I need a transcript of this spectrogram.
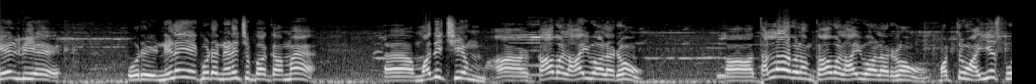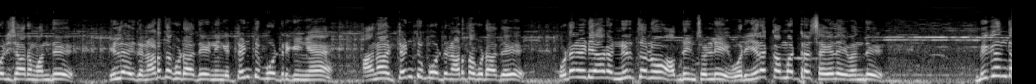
கேள்வியை ஒரு நிலையை கூட நினச்சி பார்க்காம மதிச்சியம் காவல் ஆய்வாளரும் தல்லாகுளம் காவல் ஆய்வாளரும் மற்றும் ஐஎஸ் போலீஸாரும் வந்து இல்லை இதை நடத்தக்கூடாது. நீங்கள் டென்ட்டு போட்டிருக்கீங்க. அதனால் டென்ட்டு போட்டு நடத்தக்கூடாது. உடனடியாக நிறுத்தணும் அப்படின்னு சொல்லி ஒரு இரக்கமற்ற செயலை வந்து மிகுந்த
